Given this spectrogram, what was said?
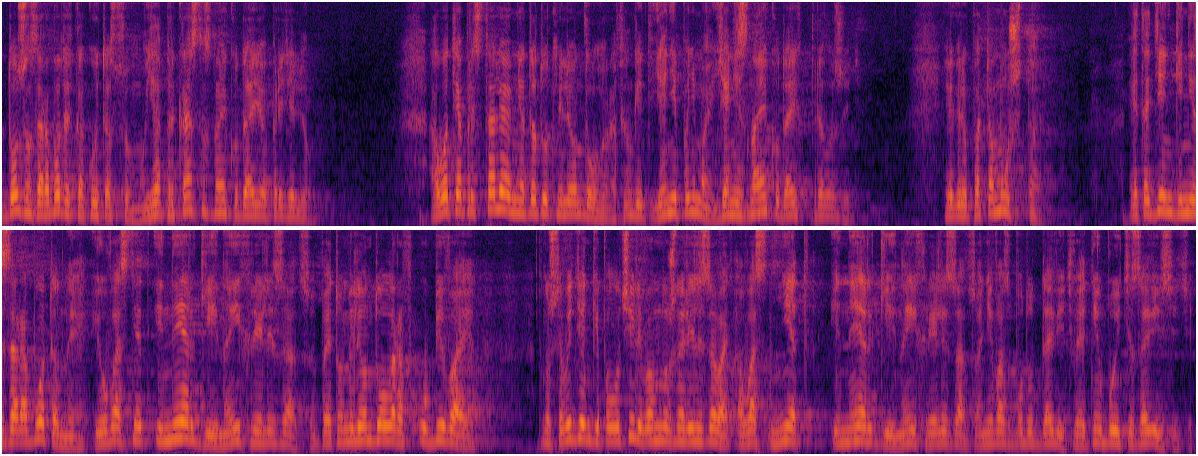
должен заработать какую-то сумму. Я прекрасно знаю, куда ее определю. А вот я представляю, мне дадут миллион долларов. Он говорит, я не понимаю, я не знаю, куда их приложить. Я говорю, потому что это деньги не заработанные, и у вас нет энергии на их реализацию. Поэтому миллион долларов убивает. Потому что вы деньги получили, вам нужно реализовать, а у вас нет энергии на их реализацию. Они вас будут давить, вы от них будете зависеть.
